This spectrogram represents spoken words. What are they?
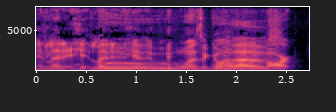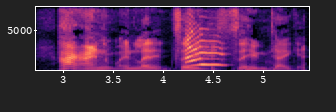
and let it hit. Let it hit. Ooh, The ones that go one off of you bark. And, and let it see see who can take it.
